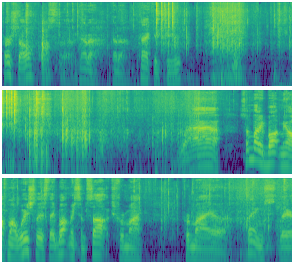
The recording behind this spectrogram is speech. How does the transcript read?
First off, uh, got a got a package here. Wow! Somebody bought me off my wish list. They bought me some socks for my for my uh, things there.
